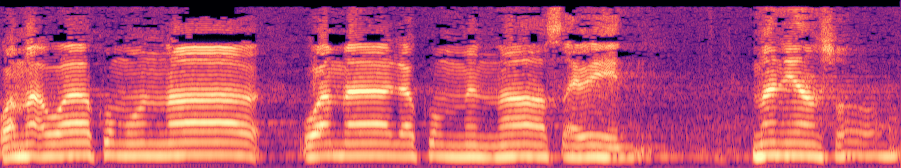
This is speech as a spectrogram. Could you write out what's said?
ومأواكم النار. وما لكم من ناصرين. من ينصرهم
